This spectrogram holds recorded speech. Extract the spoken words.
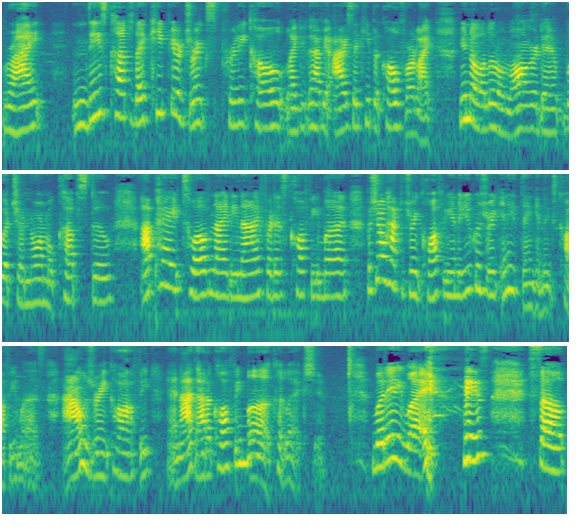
right? And these cups, they keep your drinks pretty cold. Like you can have your ice, they keep it cold for like, you know, a little longer than what your normal cups do. I paid $12.99 for this coffee mug, but you don't have to drink coffee in it. You can drink anything in these coffee mugs. I don't drink coffee, and I got a coffee mug collection. But anyway, so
